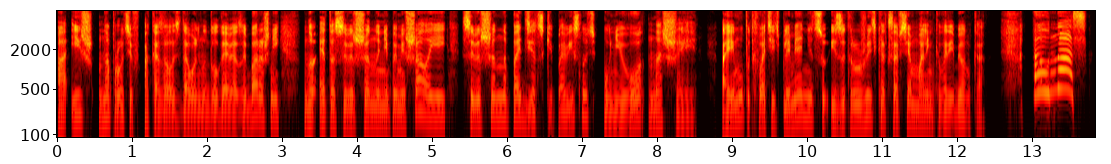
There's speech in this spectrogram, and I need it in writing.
а Иш, напротив, оказалась довольно долговязой барышней, но это совершенно не помешало ей совершенно по-детски повиснуть у него на шее, а ему подхватить племянницу и закружить, как совсем маленького ребенка. «А у нас —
